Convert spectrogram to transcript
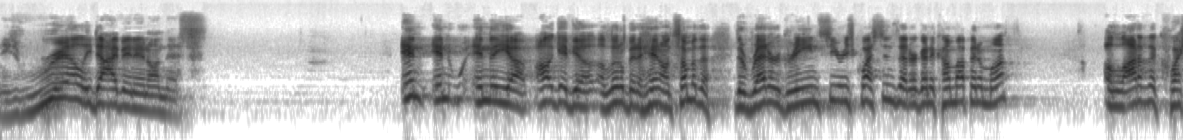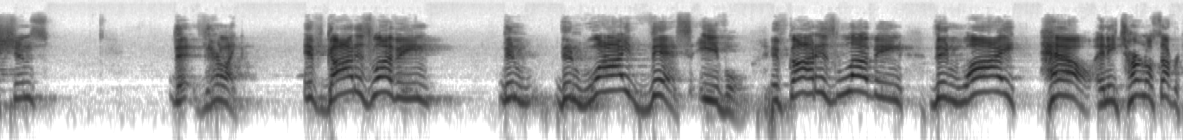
And he's really diving in on this. In, in, in the, uh, I'll give you a, a, little bit of hint on some of the, the red or green series questions that are going to come up in a month. A lot of the questions, they're like, if God is loving, then, then why this evil? If God is loving, then why hell and eternal suffering?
